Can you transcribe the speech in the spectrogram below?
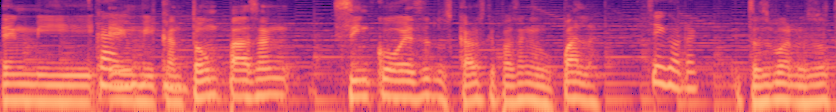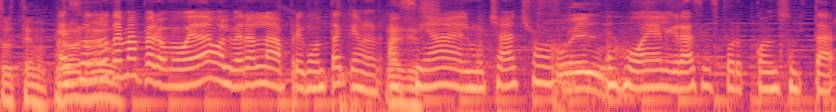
en mi, en mi cantón pasan cinco veces los carros que pasan en Upala. Sí, correcto. Entonces, bueno, eso es otro tema. es otro tema, pero me voy a devolver a la pregunta que hacía el muchacho. Joel. Joel, gracias por consultar.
